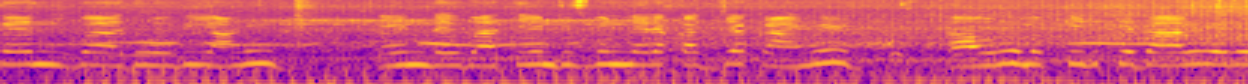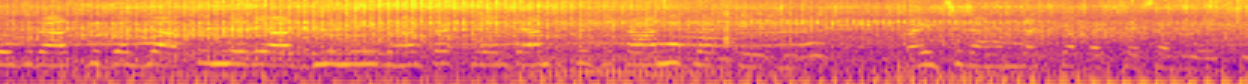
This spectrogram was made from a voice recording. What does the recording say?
कहन बाद हो भी आई इन तीन डिस्बिन मेरा कब्जा का है। और हम अपनी रिश्तेदार हुए रोज रात को जब जाते मेरे आदमी नहीं वहाँ तक केवल डांस को दुकानी करते थे वही फिर हम लड़का बच्चा सब रहते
